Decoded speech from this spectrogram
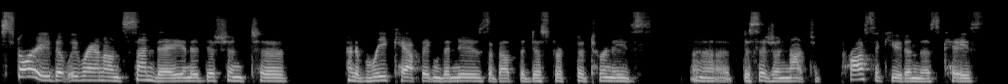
story that we ran on Sunday, in addition to kind of recapping the news about the district attorney's uh, decision not to prosecute in this case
